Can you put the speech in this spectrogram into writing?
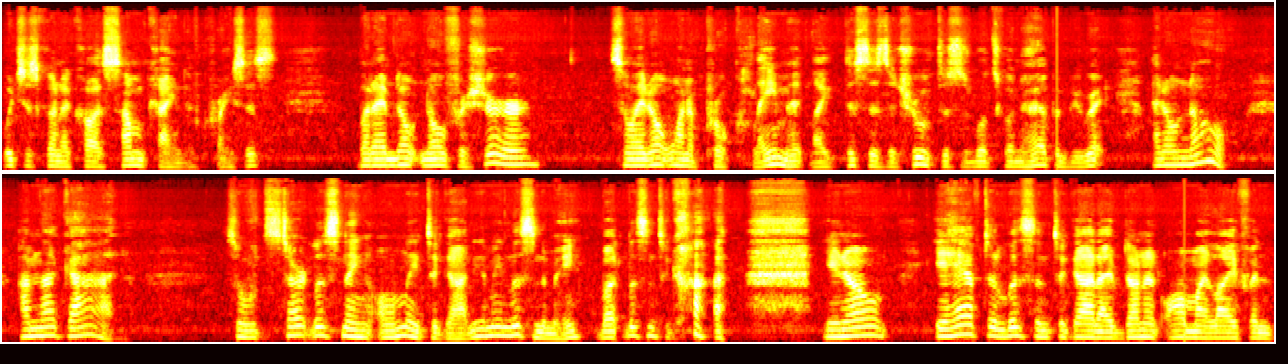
which is going to cause some kind of crisis. But I don't know for sure. So I don't want to proclaim it like this is the truth, this is what's going to happen, be ready. I don't know. I'm not God. So start listening only to God. I mean, listen to me, but listen to God. you know, you have to listen to God. I've done it all my life. And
